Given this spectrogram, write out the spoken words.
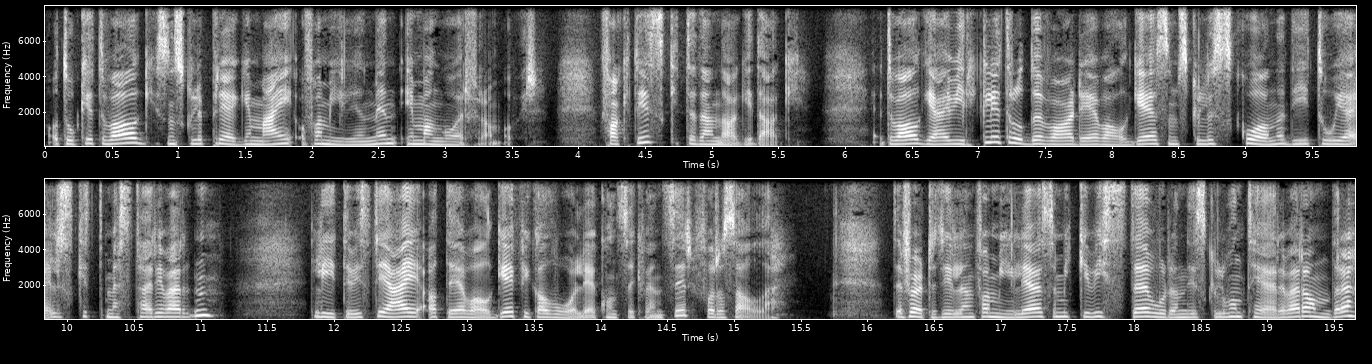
og tok et valg som skulle prege meg og familien min i mange år framover. Faktisk til den dag i dag. Et valg jeg virkelig trodde var det valget som skulle skåne de to jeg elsket mest her i verden. Lite visste jeg at det valget fikk alvorlige konsekvenser for oss alle. Det førte til en familie som ikke visste hvordan de skulle håndtere hverandre,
